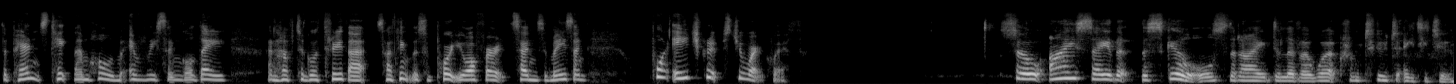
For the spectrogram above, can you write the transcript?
the parents take them home every single day and have to go through that. So I think the support you offer sounds amazing. What age groups do you work with? So I say that the skills that I deliver work from two to 82.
